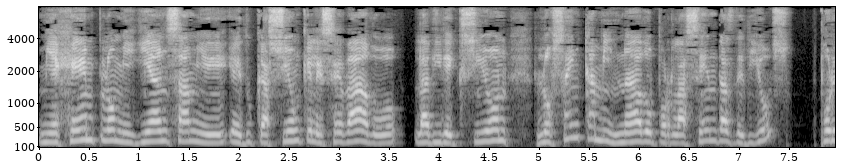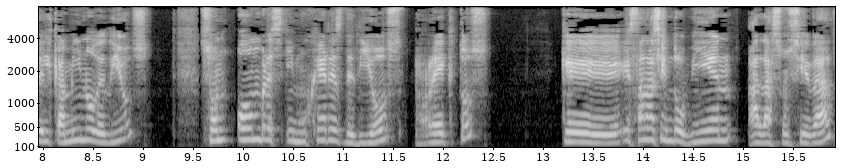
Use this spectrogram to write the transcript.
Mi ejemplo, mi guianza, mi educación que les he dado, la dirección, ¿los ha encaminado por las sendas de Dios? por el camino de Dios? ¿Son hombres y mujeres de Dios rectos que están haciendo bien a la sociedad?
